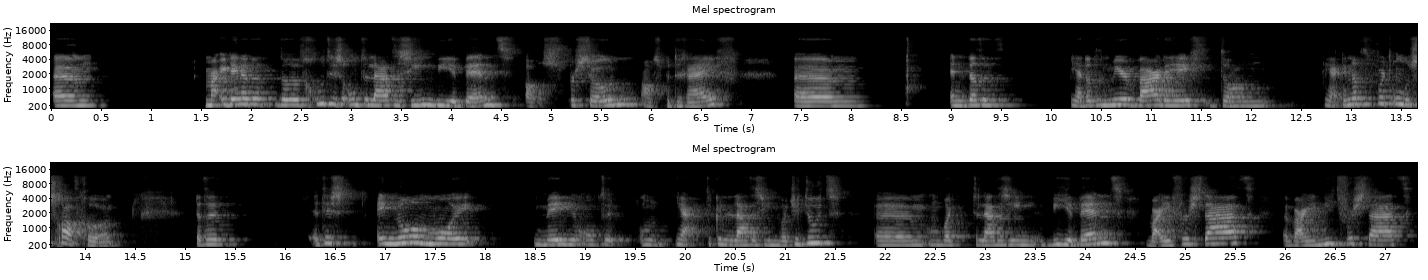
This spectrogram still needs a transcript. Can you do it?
Um, maar ik denk dat het, dat het goed is om te laten zien wie je bent als persoon, als bedrijf. Um, en dat het, ja, dat het meer waarde heeft dan. Ja, ik denk dat het wordt onderschat gewoon dat het, het is enorm mooi medium om, te, om ja, te kunnen laten zien wat je doet. Um, om wat, te laten zien wie je bent, waar je voor staat, waar je niet voor staat.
